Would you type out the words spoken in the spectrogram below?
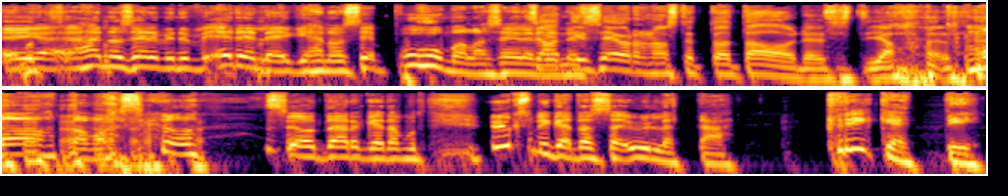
ei, hän on selvinnyt edelleenkin, hän on se puhumalla Saatiin selvinnyt. seura nostettua taloudellisesti jaloille. Mahtava, se on, se on tärkeää. Mutta yksi mikä tässä yllättää, kriketti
